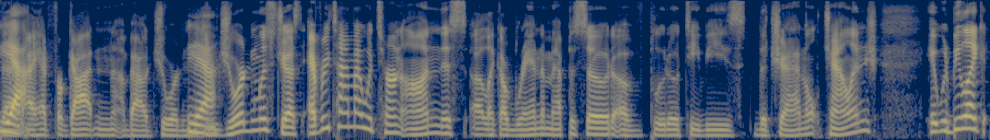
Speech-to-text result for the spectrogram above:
That Yeah. I had forgotten about Jordan. Yeah. And Jordan was just every time I would turn on this uh, like a random episode of Pluto TV's The Channel Challenge, it would be like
